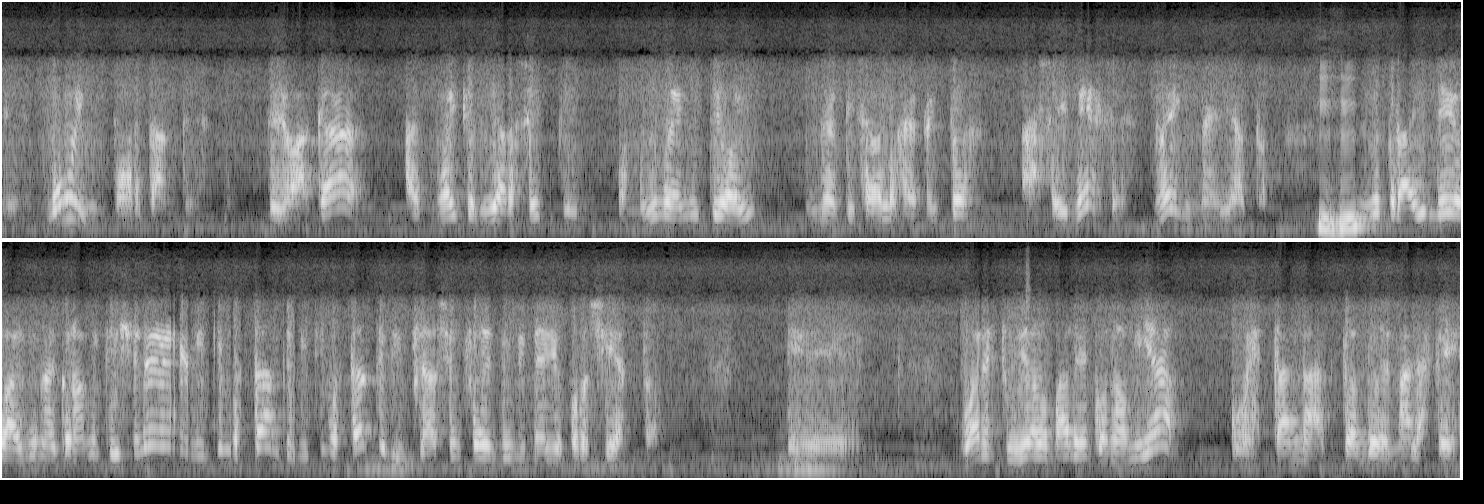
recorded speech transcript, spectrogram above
eh, muy importantes. Pero acá no hay que olvidarse que cuando uno emite hoy, uno empieza a ver los efectos a seis meses, no es inmediato. Uh -huh. Yo por ahí leo a algunos económicos que dicen, eh, emitimos tanto, emitimos tanto, y la inflación fue del 1,5%. Eh, o han estudiado mal economía o están actuando de mala fe.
